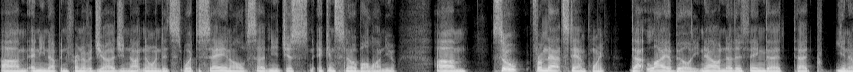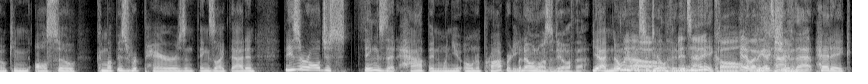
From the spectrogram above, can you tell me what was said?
um, ending up in front of a judge and not knowing what to say, and all of a sudden you just it can snowball on you. Um, so from that standpoint, that liability. Now another thing that that you know can also come up is repairs and things like that, and these are all just things that happen when you own a property. But no one wants to deal with that. Yeah, nobody wants to deal with it. It's a headache. call. Ain't nobody got time for that. Headache.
